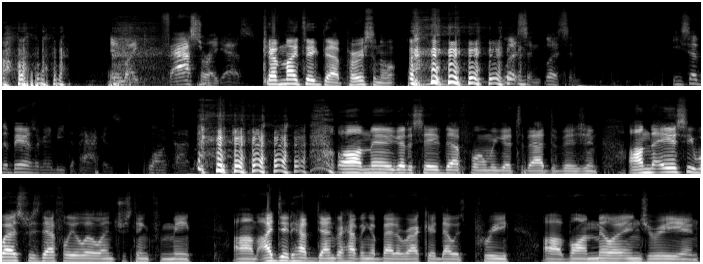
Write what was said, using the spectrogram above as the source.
and like faster, I guess. Kev might take that personal. Listen, listen. He said the Bears are going to beat the Packers. Long time. oh man, you got to save that for when we get to that division. Um, the AFC West was definitely a little interesting for me. Um, I did have Denver having a better record. That was pre uh, Von Miller injury and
